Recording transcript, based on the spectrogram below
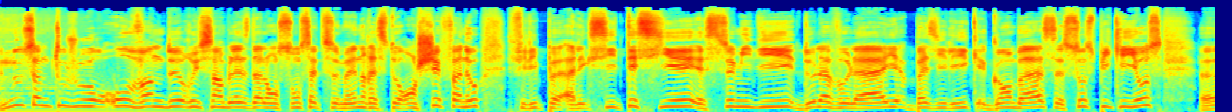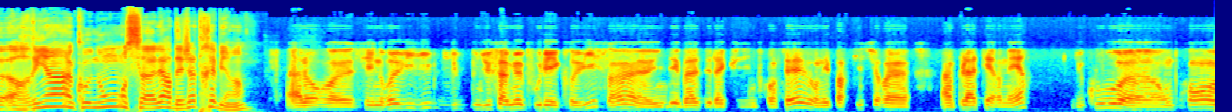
Nous sommes toujours au 22 rue Saint-Blaise d'Alençon cette semaine, restaurant chez Fano. Philippe Alexis Tessier, ce midi, de la volaille, basilic, gambas, sauce piquillos. Euh, rien qu'au nom, ça a l'air déjà très bien. Hein. Alors, euh, c'est une revisite du, fameux poulet écrevisse, hein, une des bases de la cuisine française. On est parti sur euh, un plat ternaire. Du coup, on prend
